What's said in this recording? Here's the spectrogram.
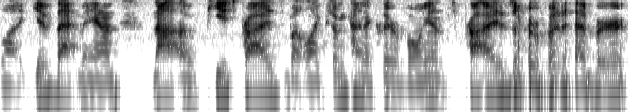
Like give that man not a peace prize but like some kind of clairvoyance prize or whatever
